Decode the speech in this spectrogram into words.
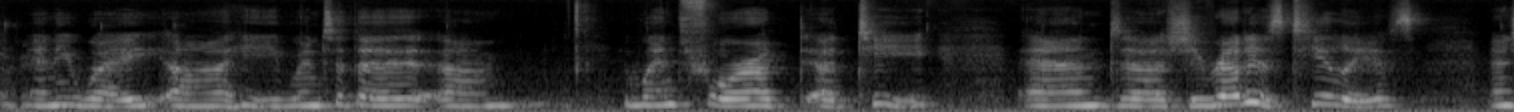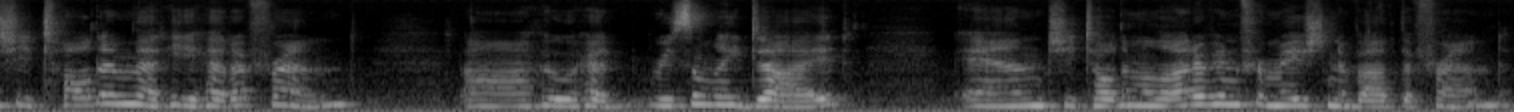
Okay. Anyway, uh, he went to the, um, he went for a, a tea, and uh, she read his tea leaves, and she told him that he had a friend uh, who had recently died, and she told him a lot of information about the friend.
